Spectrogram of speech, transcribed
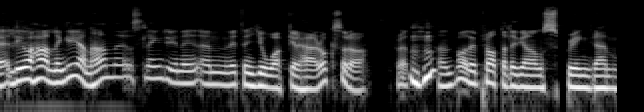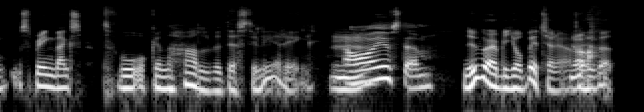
Eh, Leo Hallengren, han eh, slängde in en, en liten joker här också då. För att Mhm. han bad dig prata lite grann om Springdam, Springbanks två och en halv destillering. Ja, just det. Nu börjar det bli jobbigt känner jag, Ja. huvudet.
